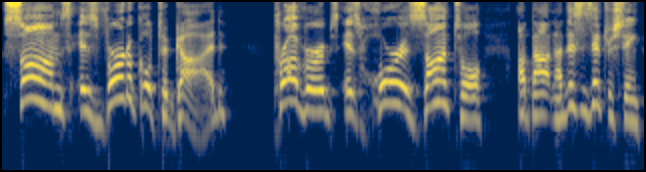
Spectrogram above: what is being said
Psalms is vertical to God. Proverbs is horizontal about, now this is interesting,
